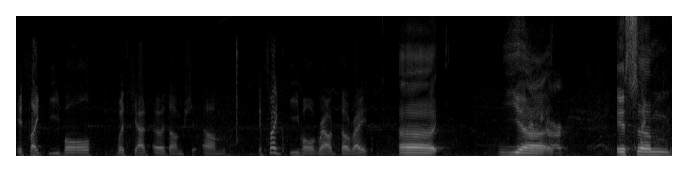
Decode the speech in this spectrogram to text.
it's like evil with Shad- uh, um, sh- um, it's like evil route though, right? Uh, yeah. It's um.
